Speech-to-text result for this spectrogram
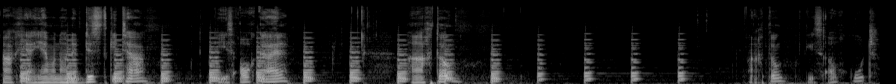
Ach ja, hier haben wir noch eine Dist-Gitarre. Die ist auch geil. Achtung. Achtung, die ist auch gut.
